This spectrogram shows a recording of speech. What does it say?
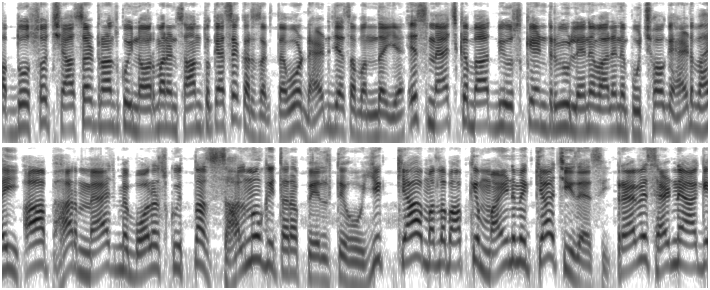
अब दो सौ छियासठ रन कोई नॉर्मल इंसान तो कैसे कर सकता? सकता है। वो हेड जैसा बंदा ही है। इस मैच के बाद भी उसके इंटरव्यू लेने वाले ने पूछा होगा हेड भाई, आप हर मैच में बॉलर्स को इतना जालमों की तरह पेलते हो। ये क्या मतलब आपके माइंड में क्या चीज़ ऐसी? ट्रेविस हेड ने आगे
